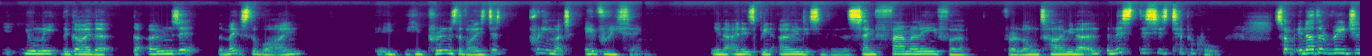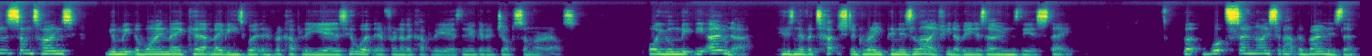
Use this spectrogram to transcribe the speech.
you'll meet the guy that that owns it, that makes the wine. He, he prunes the vines, does pretty much everything, you know, and it's been owned. It's in the same family for for a long time, you know, and, and this this is typical. Some in other regions, sometimes you'll meet the winemaker. Maybe he's worked there for a couple of years. He'll work there for another couple of years, and he'll get a job somewhere else. Or you'll meet the owner, who's never touched a grape in his life, you know, but he just owns the estate. But what's so nice about the Rhone is that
